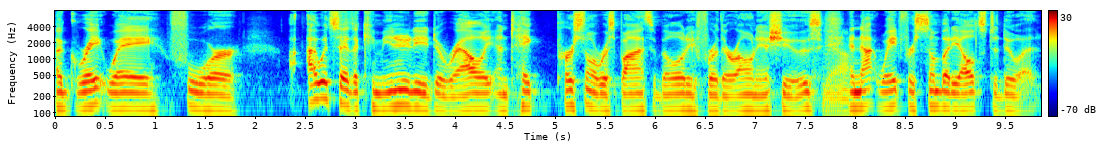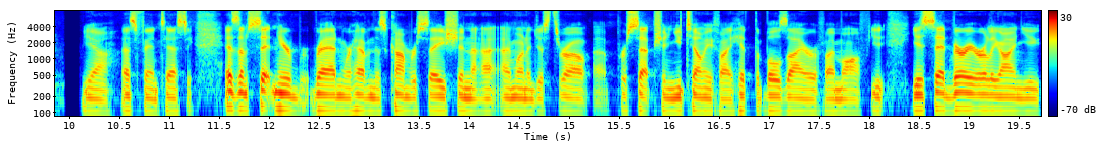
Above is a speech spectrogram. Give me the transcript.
a great way for. I would say the community to rally and take personal responsibility for their own issues and not wait for somebody else to do it. Yeah, that's fantastic. As I'm sitting here, Brad, and we're having this conversation, I, I want to just throw out a perception. You tell me if I hit the bullseye or if I'm off. You, you said very early on you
